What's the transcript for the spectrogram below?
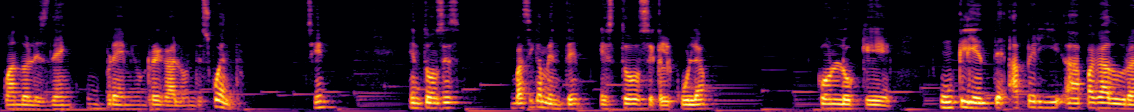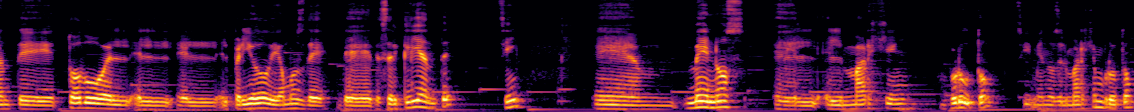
cuando les den un premio, un regalo, un descuento. ¿sí? Entonces, básicamente esto se calcula con lo que un cliente ha, pagado durante todo el, periodo, digamos, de, ser cliente, ¿sí? Em, menos el, margen bruto, ¿sí? menos el margen bruto.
